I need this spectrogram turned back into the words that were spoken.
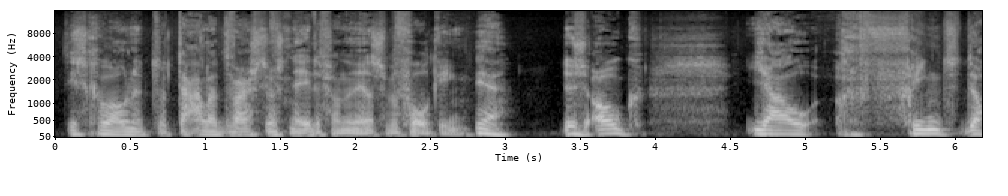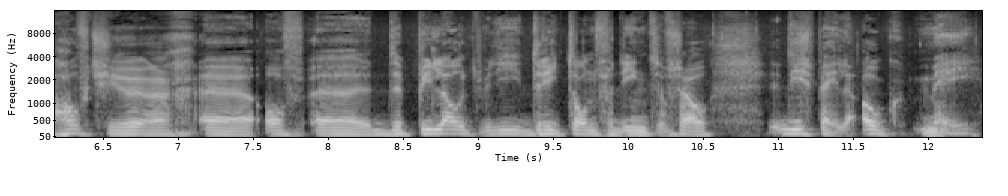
Het is gewoon een totale dwarsdoorsnede van de Nederlandse bevolking. Ja. Dus ook jouw vriend, de hoofdchirurg uh, of uh, de piloot die drie ton verdient of zo, die spelen ook mee.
